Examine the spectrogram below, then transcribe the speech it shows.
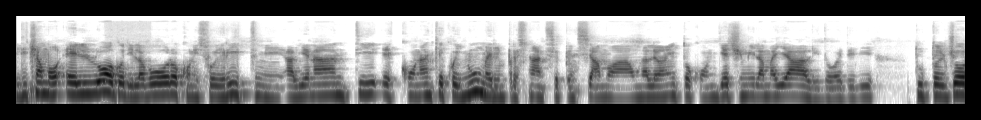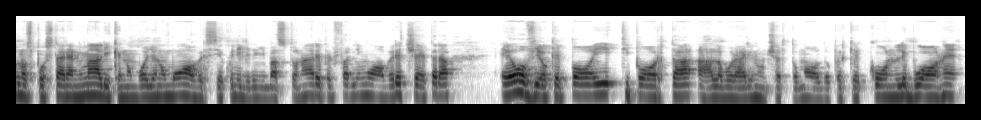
diciamo è il luogo di lavoro con i suoi ritmi alienanti e con anche quei numeri impressionanti. Se pensiamo a un allevamento con 10.000 maiali dove devi tutto il giorno spostare animali che non vogliono muoversi e quindi li devi bastonare per farli muovere, eccetera, è ovvio che poi ti porta a lavorare in un certo modo, perché con le buone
